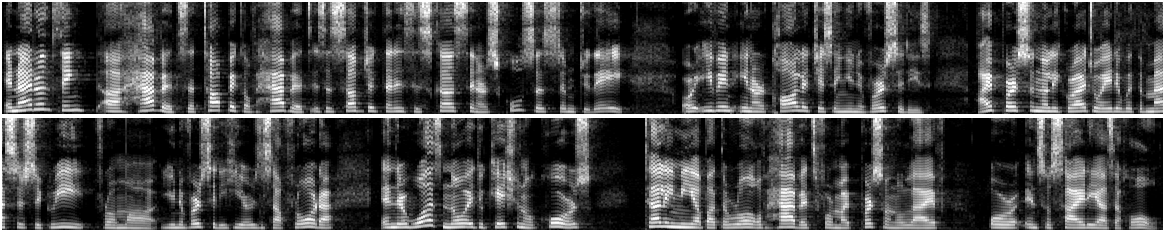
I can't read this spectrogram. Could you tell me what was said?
And I don't think uh, habits, the topic of habits, is a subject that is discussed in our school system today or even in our colleges and universities. I personally graduated with a master's degree from a university here in South Florida, and there was no educational course telling me about the role of habits for my personal life or in society as a whole.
